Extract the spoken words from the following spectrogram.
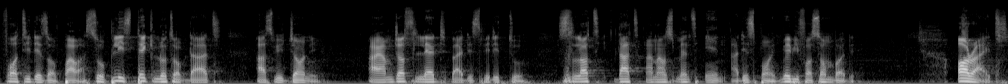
40 days of power. So please take note of that as we journey. I am just led by the Spirit to slot that announcement in at this point, maybe for somebody. All right.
